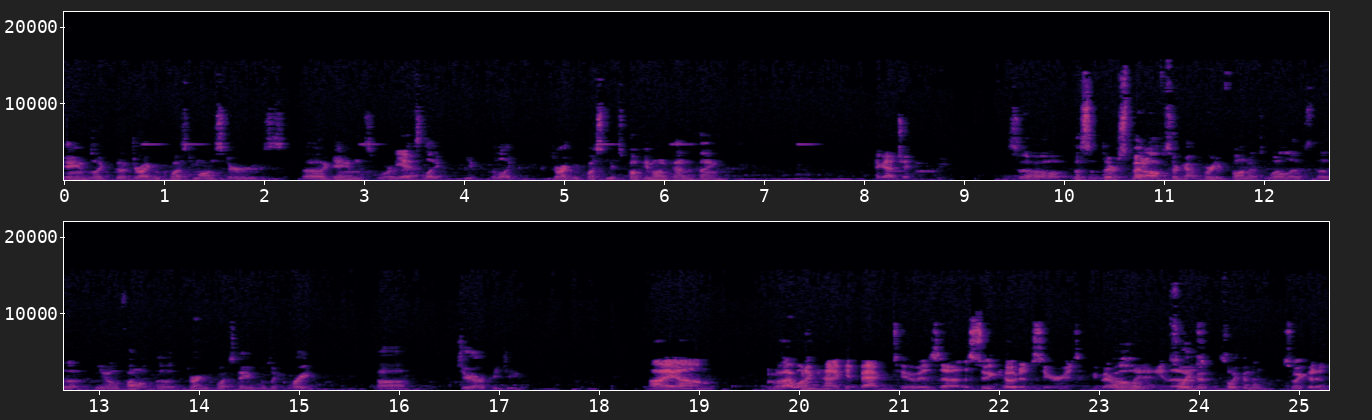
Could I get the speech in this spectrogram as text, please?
games like the Dragon Quest Monsters uh, games where Yeah. it's like you, like Dragon Quest meets Pokemon kind of thing. I got you. So this, their spin-offs are kind of pretty fun as well as the you know Final uh, Dragon Quest VIII was a great uh, JRPG. I um What I want to kind of get back to is uh, the Suikoden series. If you've ever Oh, played any of those, Suikoden. Suikoden? Suikoden.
